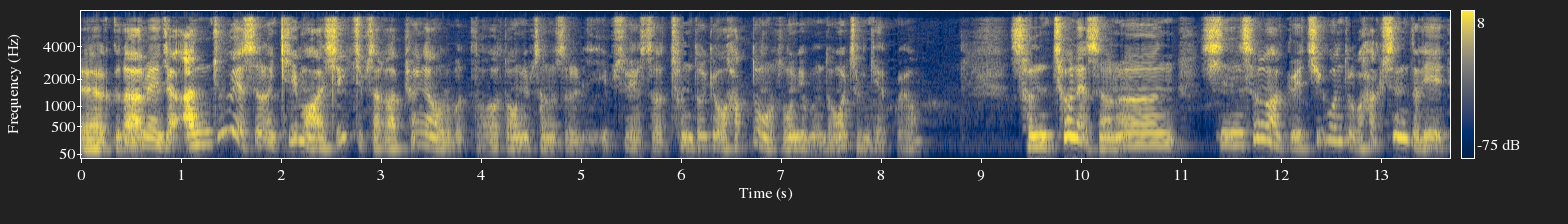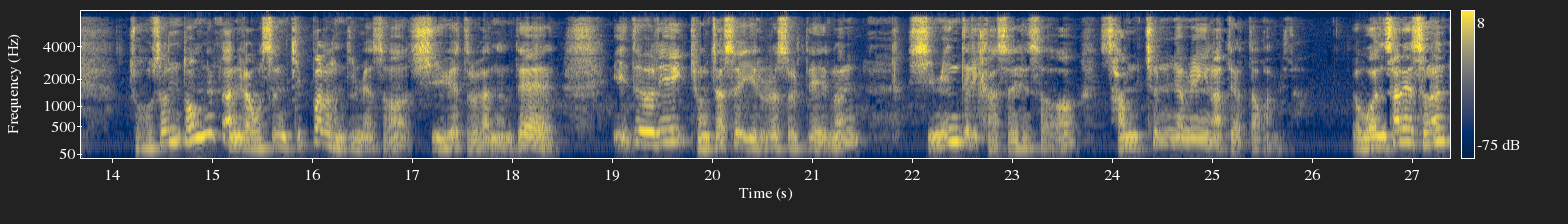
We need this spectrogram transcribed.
예, 그 다음에 이제 안주에서는 김화식 집사가 평양으로부터 독립선언서를 입수해서 천도교 합동으로 독립운동을 전개했고요. 선천에서는 신성학교의 직원들과 학생들이 조선 독립단이라고 쓴 깃발을 흔들면서 시위에 들어갔는데 이들이 경찰서에 이르렀을 때에는 시민들이 가서해서 3천여 명이나 되었다고 합니다. 원산에서는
